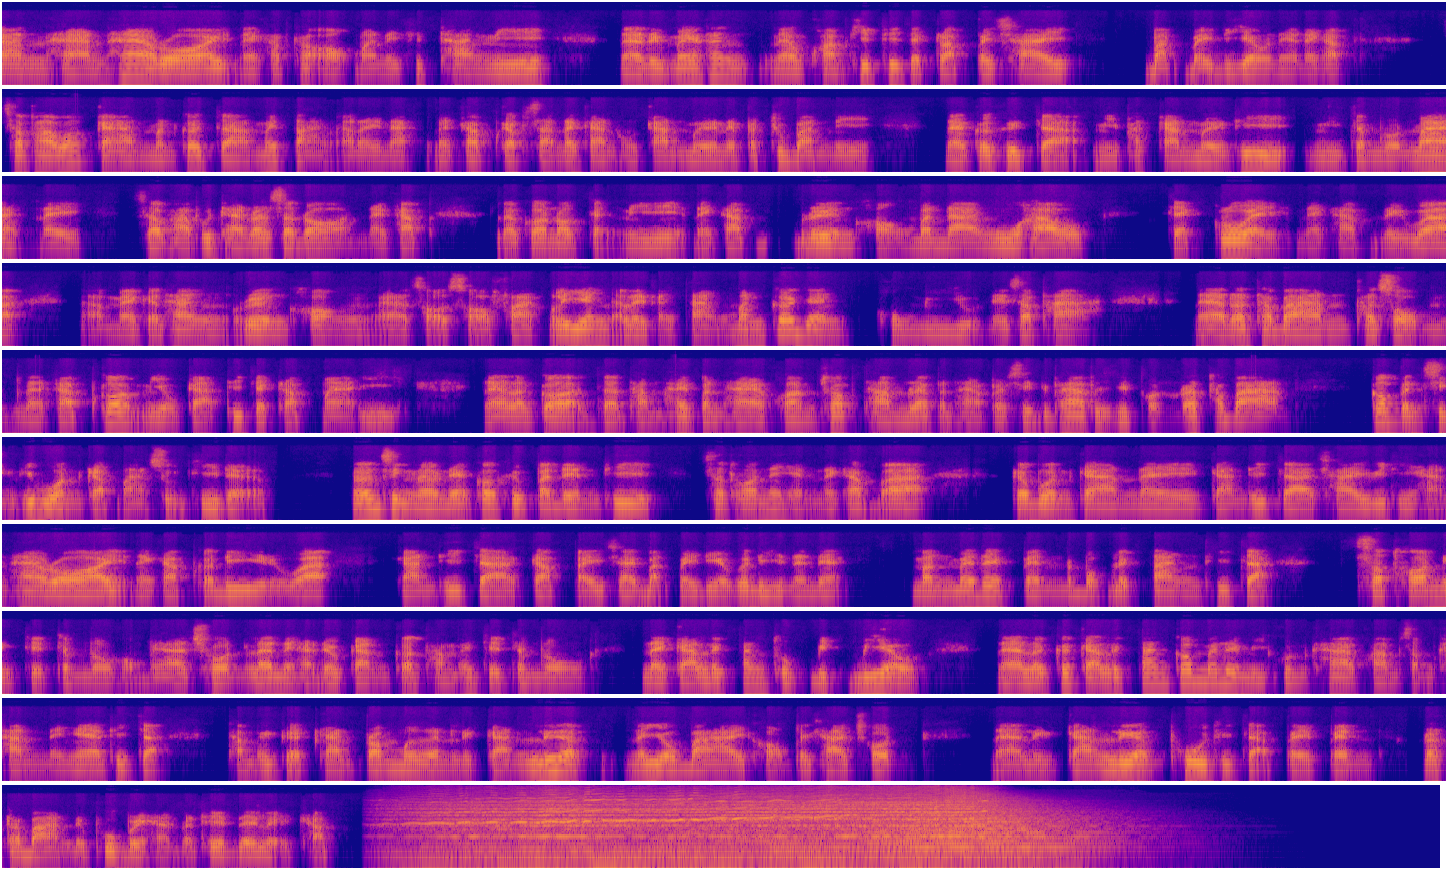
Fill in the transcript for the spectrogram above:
การหาร 500นะครับถ้าออกมาในทิศทางนี้นะหรือแม้กระทั่งแนวความคิดที่จะกลับไปใช้บัตรใบเดียวเนี่ยนะครับ สภาวะการมันก็จะไม่ต่างอะไรนักนะครับ กับสถานการณ์ของการเมืองในปัจจุบันนี้นะก็คือจะมีพรรคการเมืองที่มีจำนวนมากในสภาผู้แทนราษฎรนะครับ แล้วก็นอกจากนี้นะครับเรื่องของบรรดางูเห่าแจกกล้วยนะครับ หรือว่าแม้กระทั่งเรื่องของสสฝากเลี้ยงอะไรต่างๆ มันก็ยังคงมีอยู่ในสภานะรัฐบาลผสมนะครับก็มีโอกาสที่จะกลับมาอีกนะแล้วก็จะทำให้ปัญหาความชอบธรรมและปัญหาประสิทธิภาพประสิทธิผลรัฐบาล ก็เป็นสิ่งที่วนกลับมาสู่ที่เดิมเพราะฉะนั้นสิ่งเหล่านี้ก็คือประเด็นที่สะท้อนให้เห็นนะครับว่ากระบวนการในการที่จะใช้วิธีหาร 500 นะครับ ก็ดีหรือว่าการที่จะกลับไปใช้บัตรใบเดียวก็ดีนั้นเนี่ยมันไม่ได้เป็นระบบเลือกตั้งที่จะสะท้อนถึงเจตจำนงของประชาชน และในขณะเดียวกันก็ทำให้เจตจำนงในการเลือกตั้งถูกบิดเบี้ยวนะแล้วก็การเลือกตั้งก็ไม่ได้มีคุณค่าความสำคัญในแง่ที่จะทำให้เกิดการประเมินหรือการเลือกนโยบายของประชาชนนะหรือการเลือกผู้ที่จะไปเป็น รัฐบาลหรือผู้บริหารประเทศได้เลยครับ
